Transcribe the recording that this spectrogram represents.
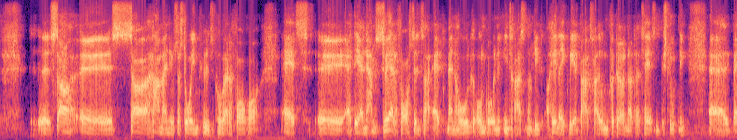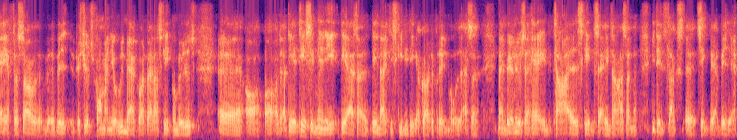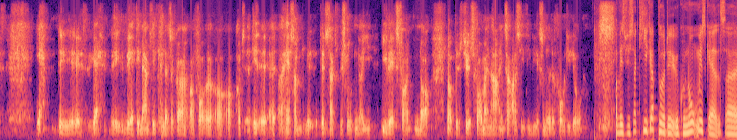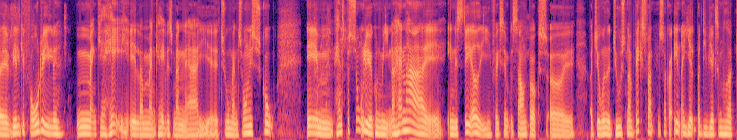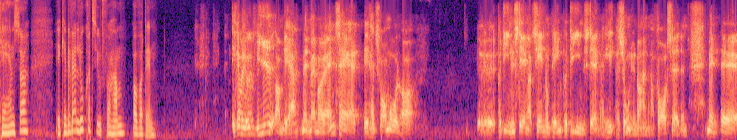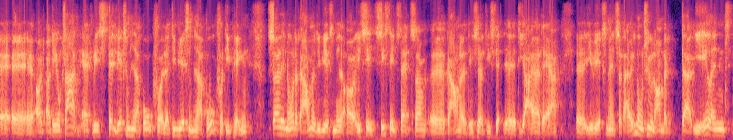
Øh, så, øh, så har man jo så stor indflydelse på, hvad der foregår, at, øh, at det er nærmest svært at forestille sig, at man overhovedet kan undgå en interessekonflikt, og heller ikke ved at bare træde uden for døren, når der tages en beslutning. Øh, bagefter så ved bestyrelsesformanden jo udmærket godt, hvad der er sket på mødet, øh, og, og, og det, det er simpelthen det er, altså, det er en rigtig skidt idé at gøre det på den måde. Altså, man bliver nødt til at have en klar adskillelse af interesserne i den slags øh, ting der ved, at ja, det, ja, det, det nærmest ikke kan lade sig gøre at, for, at, at, at, at have sådan den slags beslutninger i, i vækstfonden, når, når bestyrelsesformanden har interesse i de virksomheder, der får de lån. Og hvis vi så kigger på det økonomiske, altså øh, hvilke fordele man kan have, eller man kan have, hvis man er i uh, Tuman Tonis sko, Øhm, hans personlige økonomi, når han har øh, investeret i for eksempel Soundbox og, øh, og Joe and the Juice, når Vækstfonden så går ind og hjælper de virksomheder, kan han så Øh, kan det være lukrativt for ham, og hvordan? Det kan man jo ikke vide, om det er, men man må jo antage, at det er hans formål at øh, på de investeringer og tjene nogle penge på de investeringer helt personligt, når han har foretaget dem. Men, øh, øh, øh, og, og det er jo klart, at hvis den virksomhed har brug for, eller de virksomheder har brug for de penge, så er det noget, der gavner de virksomheder, og i sidste instans så øh, gavner det de, de, de ejere, der er øh, i virksomheden. Så der er jo ikke nogen tvivl om, at der i et eller andet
